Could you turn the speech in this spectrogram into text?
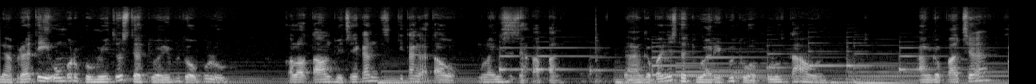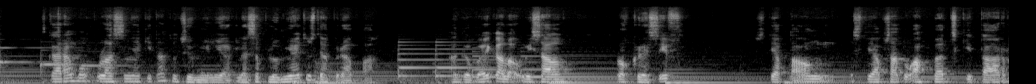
nah berarti umur bumi itu sudah 2020 kalau tahun BC kan kita nggak tahu mulainya sejak kapan. Nah anggapannya sudah 2020 tahun. Anggap aja sekarang populasinya kita 7 miliar. Nah sebelumnya itu sudah berapa? Anggap aja kalau misal progresif setiap tahun setiap satu abad sekitar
